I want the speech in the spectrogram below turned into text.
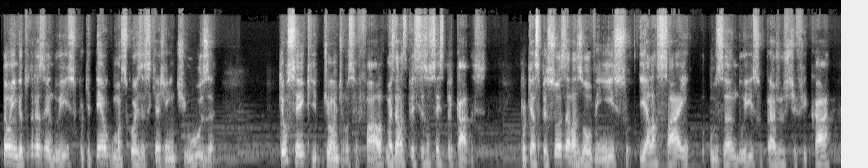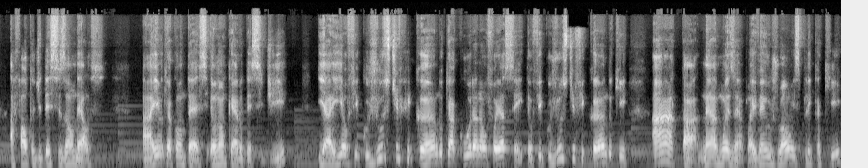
Então, Inga, eu estou trazendo isso porque tem algumas coisas que a gente usa, que eu sei que de onde você fala, mas elas precisam ser explicadas. Porque as pessoas elas ouvem isso e elas saem usando isso para justificar a falta de decisão delas. Aí o que acontece? Eu não quero decidir, e aí eu fico justificando que a cura não foi aceita. Eu fico justificando que, ah, tá, né? Um exemplo. Aí vem o João e explica aqui,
